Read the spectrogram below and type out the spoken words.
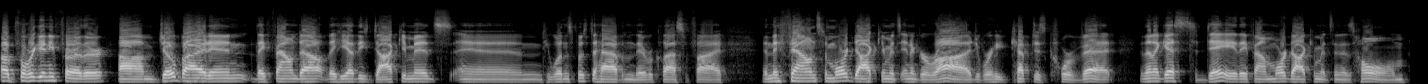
Uh, before we get any further, um, Joe Biden, they found out that he had these documents and he wasn't supposed to have them. They were classified. And they found some more documents in a garage where he kept his Corvette. And then I guess today they found more documents in his home.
